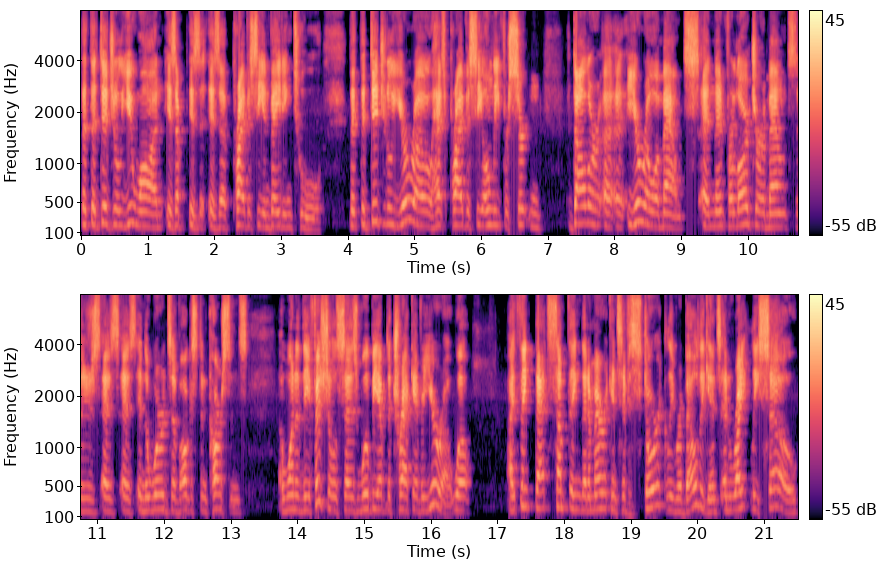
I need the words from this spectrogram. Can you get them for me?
that the digital yuan is a is is a privacy invading tool, that the digital euro has privacy only for certain dollar uh, uh, euro amounts, and then for larger amounts, there's as as in the words of Agustín Carstens, uh, one of the officials says we'll be able to track every euro. Well. I think that's something that Americans have historically rebelled against, and rightly so.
